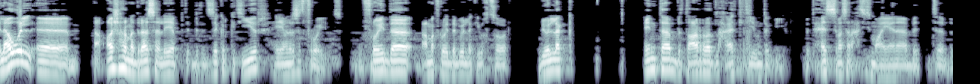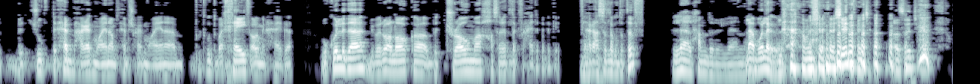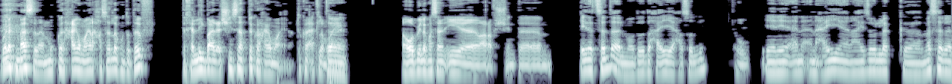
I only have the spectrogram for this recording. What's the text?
الأول آه، أشهر مدرسة اللي هي بت- بتتذكر كتير هي مدرسة فرويد. وفرويد ده عمك فرويد ده بيقول لك إيه باختصار؟ بيقول لك انت بتتعرض لحاجات كتير وانت كبير. بتحس مثلا أحاسيس معينة بت... بت- بتشوف بتحب حاجات معينة ما بتحبش حاجات معينة بت- بتبقى خايف قوي من حاجة. وكل ده بيبقى له علاقة بتراوما حصلت لك في حياتك قبل كده. في حاجة. حصلت لك وانت طفل؟ لا الحمد لله. أنا لا بقول لك لا مش مش إنت مش أقصدش بقول لك مثلا ممكن حاجة معينة حصلت لك وانت طفل تخليك بعد 20 سنة بتكره حاجة معينة بتكره أكلة معينة. هو بيقول لك مثلا إيه آه، ما أعرفش أنت إيه ده تصدق الموضوع ده حقيقي حصل لي؟ أوه. يعني أنا أنا حقيقي أنا عايز أقول لك مثلا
